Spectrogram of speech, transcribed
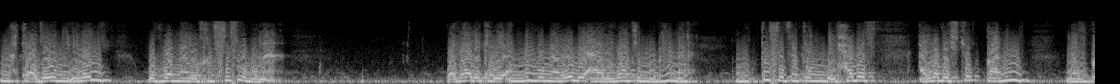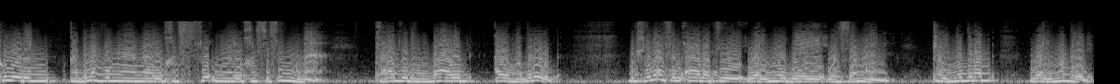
محتاجين إليه وهو ما يخصصهما. وذلك لأنهما وضع لذات مبهمة متصفة بالحدث الذي اشتق منه مذكور قبلهما ما, يخص ما يخصصهما كرجل ضارب أو مضروب بخلاف الآلة والموضع والزمان كالمضرب والمضرب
